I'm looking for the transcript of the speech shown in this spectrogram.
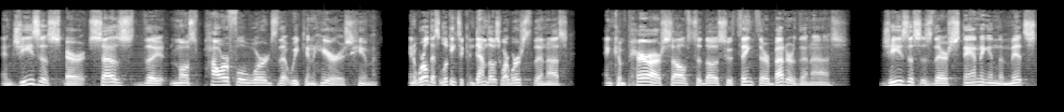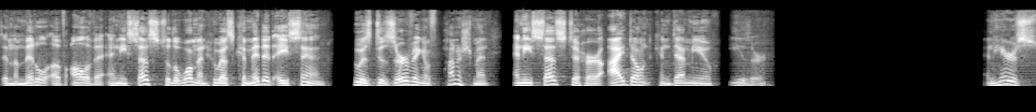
And Jesus there says the most powerful words that we can hear as humans. In a world that's looking to condemn those who are worse than us and compare ourselves to those who think they're better than us, Jesus is there standing in the midst, in the middle of all of it. And he says to the woman who has committed a sin, who is deserving of punishment, and he says to her, I don't condemn you either. And here's,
